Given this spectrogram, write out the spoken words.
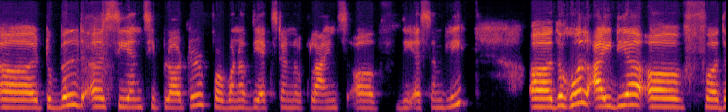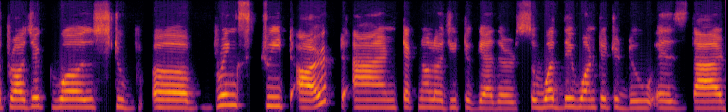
uh, to build a CNC plotter for one of the external clients of the assembly. Uh, the whole idea of uh, the project was to uh, bring street art and technology together. So what they wanted to do is that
